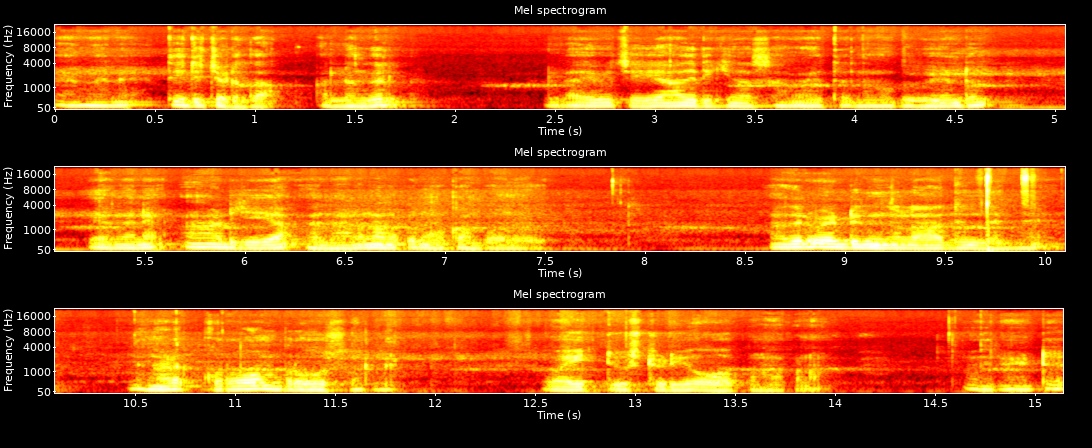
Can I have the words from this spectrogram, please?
എങ്ങനെ തിരിച്ചെടുക്കാം? അല്ലെങ്കിൽ ലൈവ് ചെയ്യാതിരിക്കുന്ന സമയത്ത് നമുക്ക് വീണ്ടും എങ്ങനെ ആഡ് ചെയ്യാം എന്നാണ് നമുക്ക് നോക്കാൻ പോകുന്നത്. അതിനുവേണ്ടി നിങ്ങൾ ആദ്യം തന്നെ നിങ്ങളുടെ ക്രോം ബ്രൗസറിൽ വൈ ടു സ്റ്റുഡിയോ ഓപ്പൺ ആക്കണം. അതിനായിട്ട്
